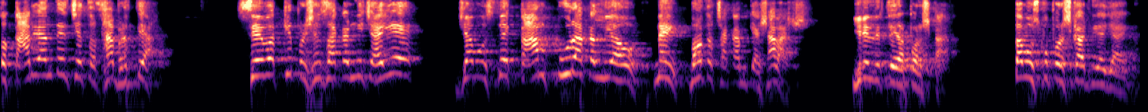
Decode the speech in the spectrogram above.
तो कार्यांत तथा भृत्या। सेवक की प्रशंसा करनी चाहिए, जब उसने काम पूरा कर लिया हो। नहीं, बहुत अच्छा काम किया, शाबाश। ये ले तेरा पुरस्कार। तब उसको पुरस्कार दिया जाएगा।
